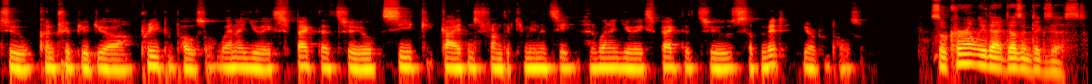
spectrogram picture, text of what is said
to contribute your pre-proposal, when are you expected to seek guidance from the community, and when are you expected to submit your proposal. So currently that doesn't exist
